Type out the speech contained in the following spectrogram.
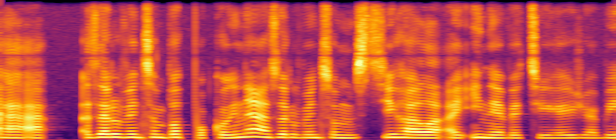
a zároveň som bola pokojná a zároveň som stíhala aj iné veci, hej, že aby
